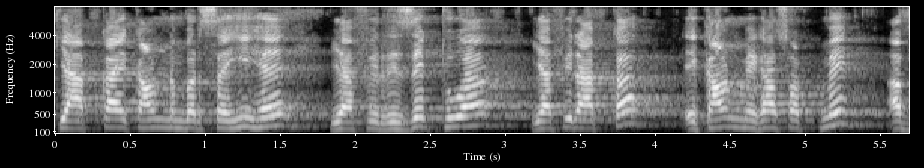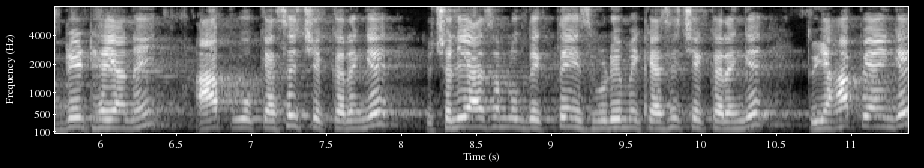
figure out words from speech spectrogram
कि आपका अकाउंट नंबर सही है या फिर रिजेक्ट हुआ या फिर आपका अकाउंट मेघासॉफ्ट में अपडेट है या नहीं, आप वो कैसे चेक करेंगे? तो चलिए आज हम लोग देखते हैं इस वीडियो में कैसे चेक करेंगे। तो यहाँ पे आएँगे।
